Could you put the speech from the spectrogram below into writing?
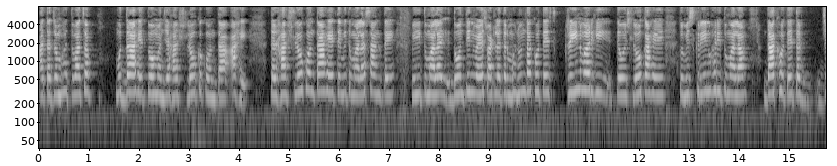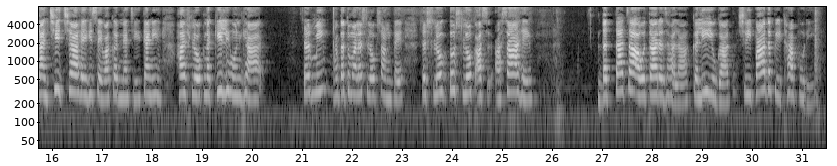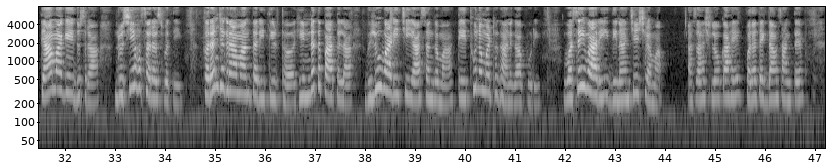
आता जो महत्त्वाचा मुद्दा आहे तो म्हणजे हा श्लोक कोणता आहे? तर हा श्लोक कोणता आहे ते मी तुम्हाला सांगते. मी तुम्हाला दोन तीन वेळेस वाटलं तर म्हणून दाखवतेच. स्क्रीनवर ही तो श्लोक आहे तो मी स्क्रीनवरही तुम्हाला दाखवते. तर ज्यांची इच्छा आहे ही सेवा करण्याची त्यांनी हा श्लोक नक्की लिहून घ्या. तर मी आता तुम्हाला श्लोक सांगते. तर श्लोक तो श्लोक अस असा आहे. दत्ताचा अवतार झाला कलियुगात श्रीपाद पीठापुरी त्यामागे दुसरा नृसिंह सरस्वती. करंज ग्रामांतरी तीर्थ हिंडत पातला भिलूवाडीची या संगमा तेथून मठ घाणगापुरी. वसईवारी दिनांचे श्रमा. असा हा श्लोक आहे. परत एकदा सांगते.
